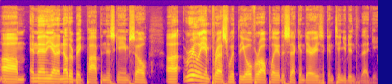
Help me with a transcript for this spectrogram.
um, and then he had another big pop in this game. So uh, really impressed with the overall play of the secondary as it continued into that game.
